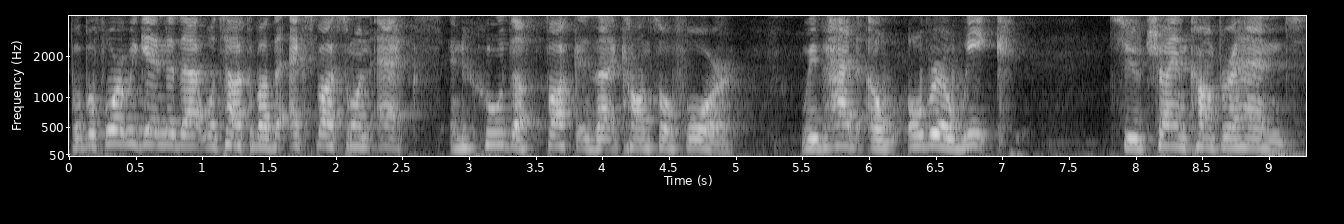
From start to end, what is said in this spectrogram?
But before we get into that, we'll talk about the Xbox One X and who the fuck is that console for? We've had a, over a week to try and comprehend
